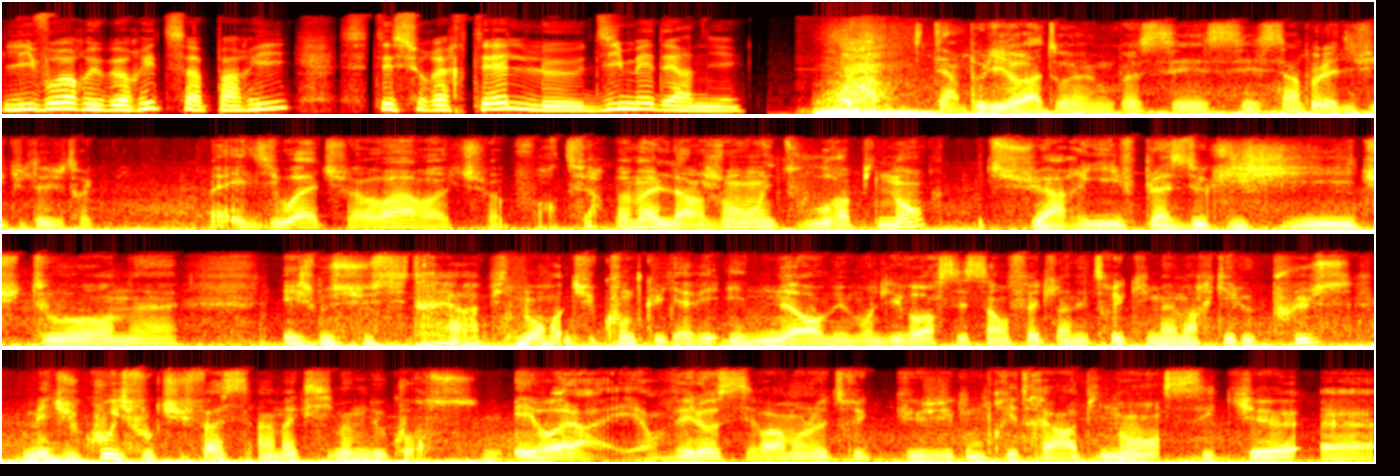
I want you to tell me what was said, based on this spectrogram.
livreur Uber Eats à Paris. C'était sur RTL le 10 mai dernier. C'était un peu livré à toi-même, C'est un peu la difficulté du truc. Bah, il dit ouais, tu vas voir, tu vas pouvoir te faire pas mal d'argent et tout rapidement. Tu arrives, place de Clichy, tu tournes. Euh, et je me suis aussi très rapidement rendu compte qu'il y avait énormément de livreurs. C'est ça en fait l'un des trucs qui m'a marqué le plus. Mais du coup, il faut que tu fasses un maximum de courses. Et voilà. Et en vélo, c'est vraiment le truc que j'ai compris très rapidement, c'est que euh,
